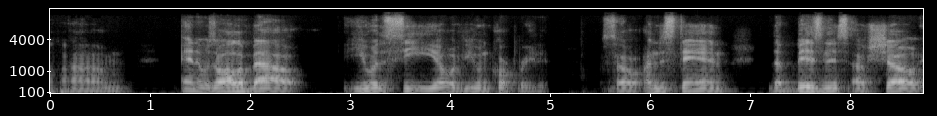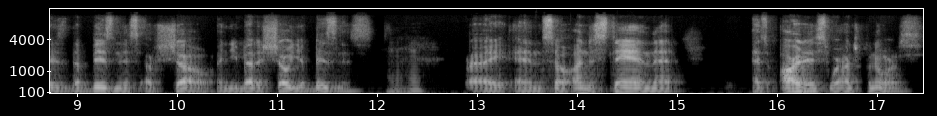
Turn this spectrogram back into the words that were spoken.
okay. um, and it was all about you are the CEO of you incorporated. So understand the business of show is the business of show and you better show your business. Mm-hmm. right? And so understand that as artists we're entrepreneurs.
